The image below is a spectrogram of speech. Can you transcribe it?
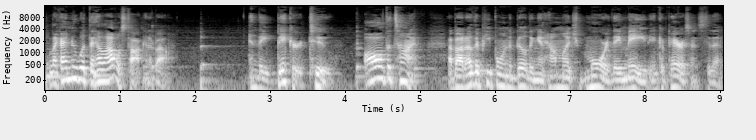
Like I knew what the hell I was talking about and they bickered too, all the time, about other people in the building and how much more they made in comparisons to them.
